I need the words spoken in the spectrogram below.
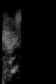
開始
